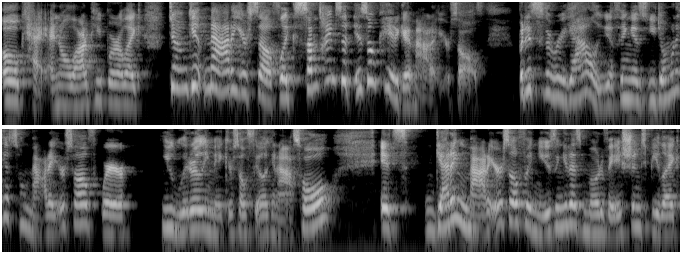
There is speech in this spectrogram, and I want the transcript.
okay. I know a lot of people are like, don't get mad at yourself. Like sometimes it is okay to get mad at yourself, but it's the reality. The thing is, you don't want to get so mad at yourself where you literally make yourself feel like an asshole. It's getting mad at yourself and using it as motivation to be like,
